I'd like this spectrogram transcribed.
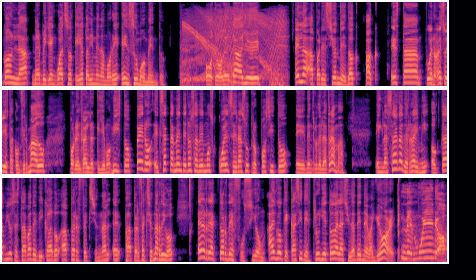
con la Mary Jane Watson, que yo también me enamoré en su momento. Otro detalle es la aparición de Doc Ock. Está, bueno, eso ya está confirmado por el tráiler que ya hemos visto, pero exactamente no sabemos cuál será su propósito eh, dentro de la trama. En la saga de Raimi, Octavius estaba dedicado a perfeccionar, eh, a perfeccionar digo, el reactor de fusión, algo que casi destruye toda la ciudad de Nueva York. ¡Me muero!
